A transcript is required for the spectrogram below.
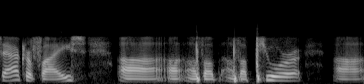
sacrifice uh, of, a, of a pure. Uh,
